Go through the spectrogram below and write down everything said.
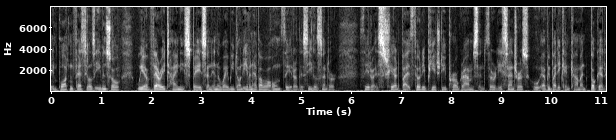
important festivals. Even so, we are very tiny space, and in a way, we don't even have our own theater. The Segal Center theater is shared by 30 PhD programs and 30 centers who everybody can come and book it.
